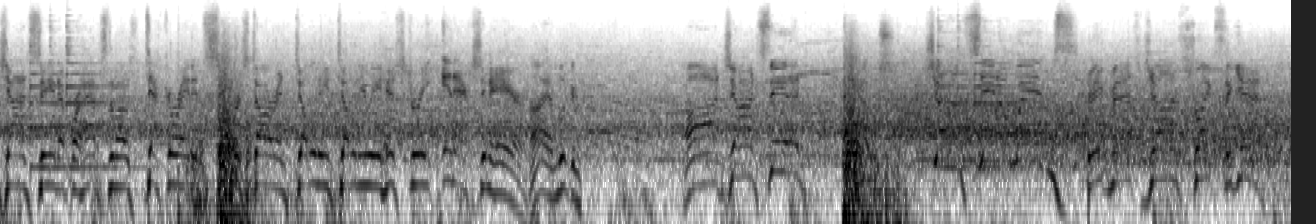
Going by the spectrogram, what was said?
John Cena, perhaps the most decorated superstar in WWE history, in action here. I am looking... Ah, John Cena. John Cena wins. Big match, John strikes again.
